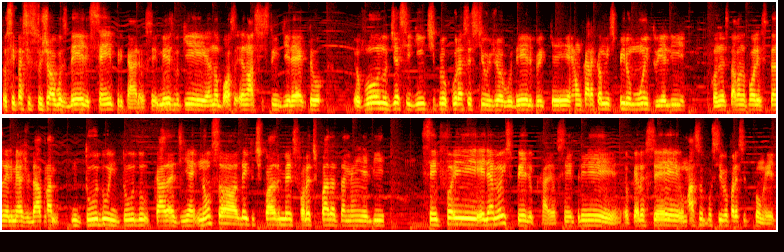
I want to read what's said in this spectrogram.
Eu sempre assisto os jogos dele, sempre, cara. Eu sei, mesmo que eu não possa, eu não assisto em direto, eu, vou no dia seguinte procuro assistir o jogo dele, porque é um cara que eu me inspiro muito. E ele, quando eu estava no Paulistano, ele me ajudava em tudo, em tudo, cada dia. Não só dentro de quadra, mas fora de quadra também. Ele sempre foi. Ele é meu espelho, cara. Eu sempre. Eu quero ser o máximo possível parecido com ele.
